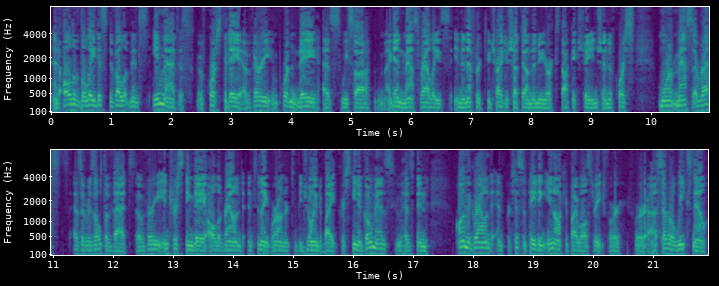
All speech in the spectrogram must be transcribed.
and all of the latest developments in that of course, today a very important day as we saw, again, mass rallies in an effort to try to shut down the New York Stock Exchange and, of course, more mass arrests as a result of that. So very interesting day all around. And tonight we're honored to be joined by Christina Gomez, who has been on the ground and participating in Occupy Wall Street for, for uh, several weeks now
